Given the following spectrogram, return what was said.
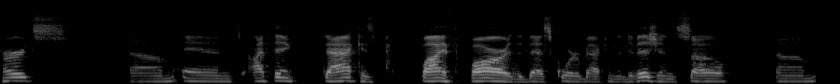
Hurts, um, and I think Dak is by far the best quarterback in the division. So, um,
